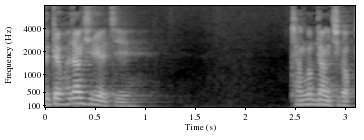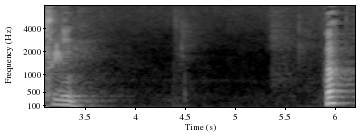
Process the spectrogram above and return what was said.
그때 화장실이었지. 잠금 장치가 풀린. 어?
